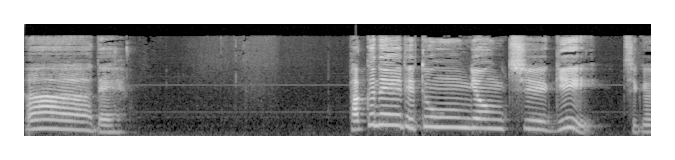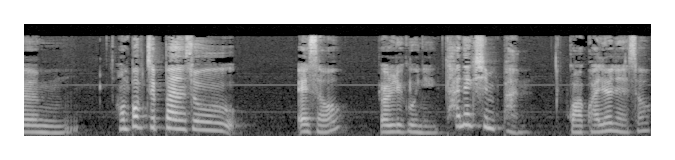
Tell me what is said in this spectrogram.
아, 네. 박근혜 대통령 측이 지금 헌법재판소에서 열리고 있는 탄핵 심판과 관련해서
